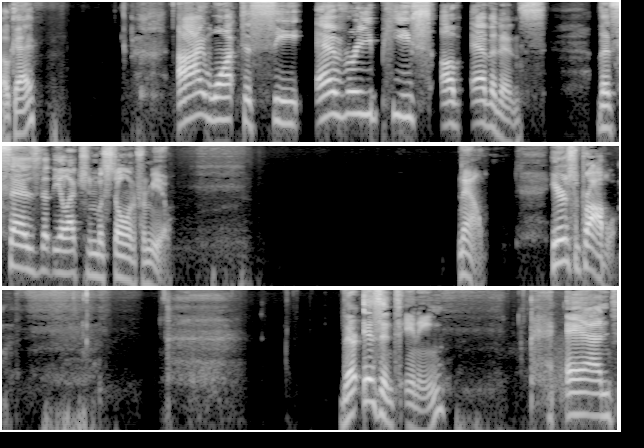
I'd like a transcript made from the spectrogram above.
Okay? I want to see every piece of evidence that says that the election was stolen from you. Now, here's the problem there isn't any, and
